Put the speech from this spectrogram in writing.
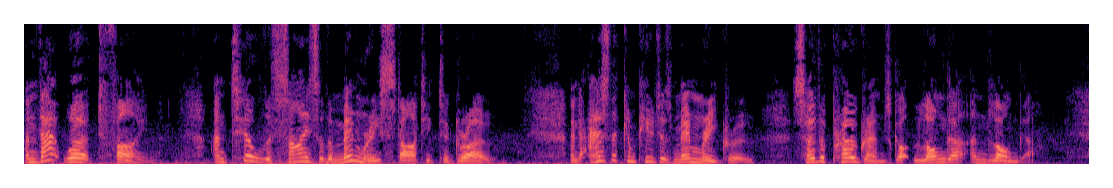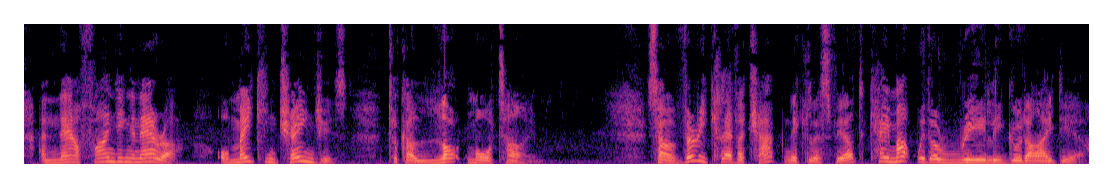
And that worked fine until the size of the memory started to grow. And as the computer's memory grew, so the programs got longer and longer. And now finding an error or making changes took a lot more time. So a very clever chap, Nicholas Wirth, came up with a really good idea.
